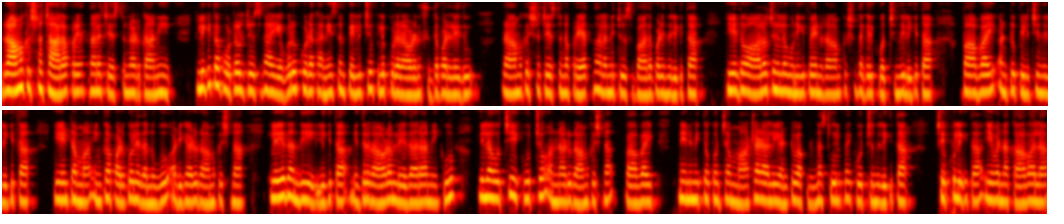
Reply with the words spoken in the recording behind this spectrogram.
రామకృష్ణ చాలా ప్రయత్నాలు చేస్తున్నాడు కానీ లిఖిత ఫోటోలు చూసినా ఎవరూ కూడా కనీసం పెళ్ళి చూపులకు కూడా రావడానికి సిద్ధపడలేదు. రామకృష్ణ చేస్తున్న ప్రయత్నాలన్నీ చూసి బాధపడింది లిఖిత. ఏదో ఆలోచనలో మునిగిపోయిన రామకృష్ణ దగ్గరికి వచ్చింది లిఖిత. బాబాయ్ అంటూ పిలిచింది లిఖిత. ఏంటమ్మా ఇంకా పడుకోలేదా నువ్వు? అడిగాడు రామకృష్ణ. లేదంది లిఖిత నిద్ర రావడం లేదారా నీకు? ఇలా వచ్చి కూర్చో అన్నాడు రామకృష్ణ. బాబాయ్ నేను మీతో కొంచెం మాట్లాడాలి అంటూ అక్కడున్న స్టూల్పై కూర్చుంది లిఖిత చెప్పు లిఖిత ఏమన్నా కావాలా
